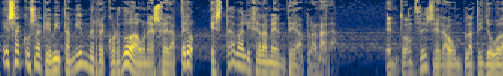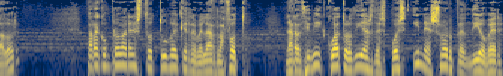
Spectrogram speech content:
Esa cosa que vi también me recordó a una esfera, pero estaba ligeramente aplanada. ¿Entonces era un platillo volador? Para comprobar esto tuve que revelar la foto. La recibí cuatro días después y me sorprendió ver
